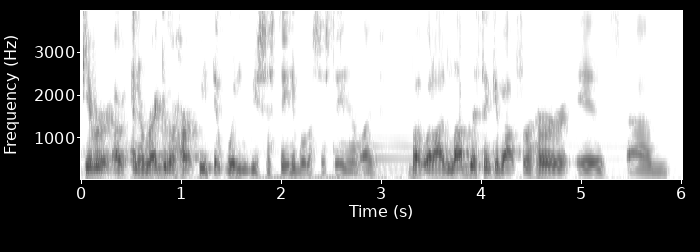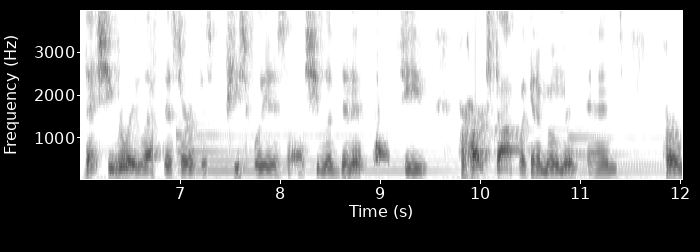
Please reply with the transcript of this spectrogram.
give her a, an irregular heartbeat that wouldn't be sustainable to sustain her life. But what I'd love to think about for her is um, that she really left this earth as peacefully as uh, she lived in it. She her heart stopped like in a moment, and her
